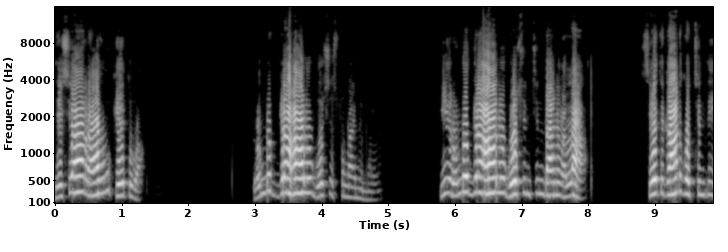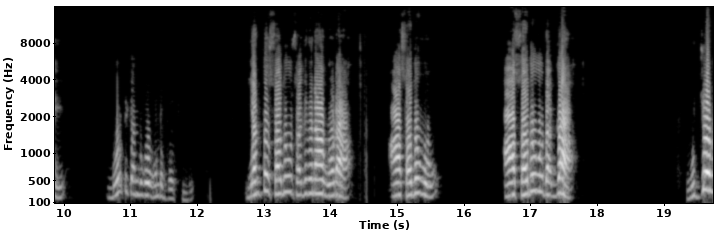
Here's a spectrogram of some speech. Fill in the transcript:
దిశ రావు కేతువ. రెండు గ్రహాలు ఘోషిస్తున్నాయి మిమ్మల్ని. ఈ రెండు గ్రహాలు ఘోషించిన దానివల్ల సేతికానికి వచ్చింది నోటికి అందుకోకుండా పోతుంది. ఎంత చదువు చదివినా కూడా ఆ చదువు ఆ చదువు తగ్గ ఉద్యోగ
